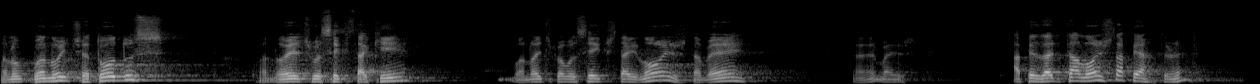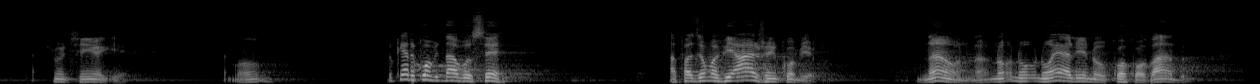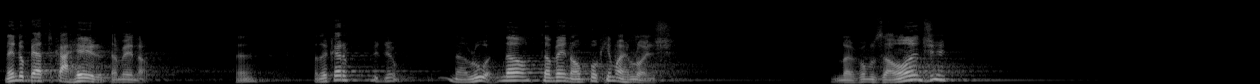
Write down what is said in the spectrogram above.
Alô, boa noite a todos. Boa noite você que está aqui. Boa noite para você que está aí longe também. É, mas apesar de estar longe, está perto, né? Juntinho aqui. Tá bom? Eu quero convidar você a fazer uma viagem comigo. Não, não, não, não é ali no Corcovado, nem no Beto Carreiro também não. É? Mas eu quero pedir na Lua? Não, também não, um pouquinho mais longe. Nós vamos aonde?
